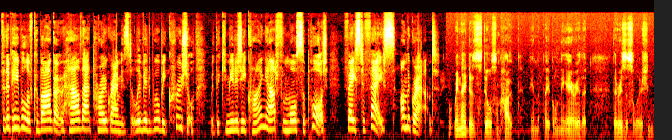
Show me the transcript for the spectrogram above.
For the people of Cobargo, how that program is delivered will be crucial, with the community crying out for more support face to face on the ground. We need to instill some hope in the people in the area that there is a solution.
